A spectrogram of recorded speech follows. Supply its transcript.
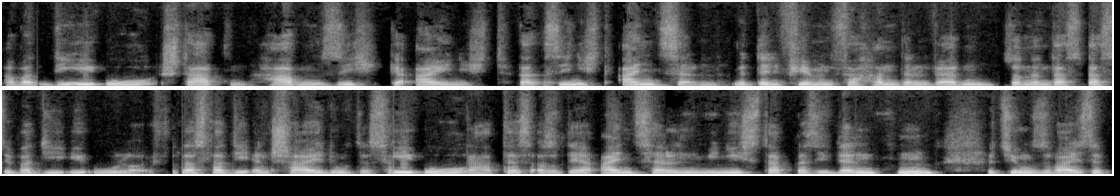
aber die EU-Staaten haben sich geeinigt, dass sie nicht einzeln mit den Firmen verhandeln werden, sondern dass das über die EU läuft. Das war die Entscheidung des EU-Rates, also der einzelnen Ministerpräsidenten beziehungsweise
